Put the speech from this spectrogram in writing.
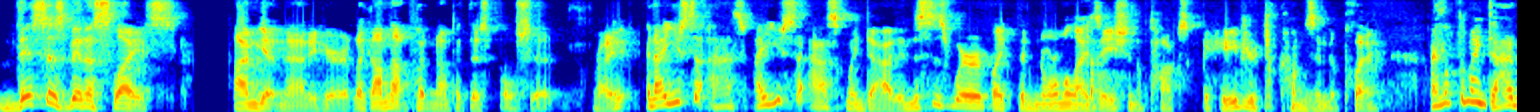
this has been a slice I'm getting out of here. Like I'm not putting up with this bullshit, right? And I used to ask, I used to ask my dad, and this is where like the normalization of toxic behavior comes into play. I looked at my dad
